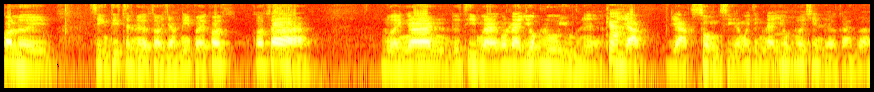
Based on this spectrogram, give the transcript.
ก็เลยสิ่งที่เสนอต่อจากนี้ไปก็ก็ถ้าหน่วยงานหรือทีมงานของนายกดูอยู่เนี่ยค่ะก็อยาก อยากส่งเสียงไปถึงนายกด้วยเช่นเดียวกันว่า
